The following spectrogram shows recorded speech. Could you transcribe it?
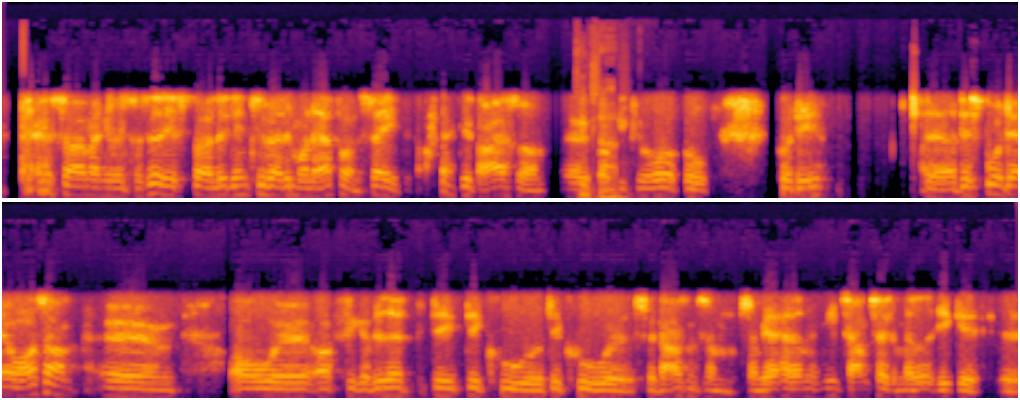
så er man jo interesseret i at spørge lidt ind til, hvad det må er for en sag, det drejer sig om. Øh, Øh, for at blive klogere på, på det. Øh, og det spurgte jeg jo også om, øh, og, øh, og fik at vide, at det, det kunne, det kunne øh, Svend Larsen, som, som jeg havde med min samtale med, ikke øh,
